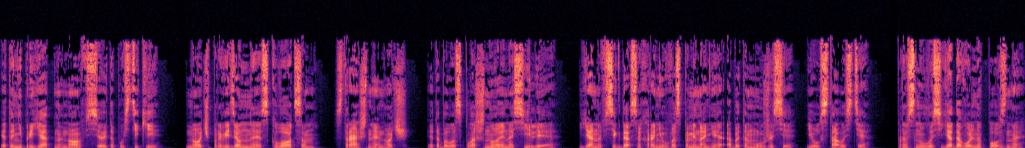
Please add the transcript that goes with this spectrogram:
Это неприятно, но все это пустяки. Ночь, проведенная с Клодцем. Страшная ночь. Это было сплошное насилие. Я навсегда сохраню воспоминания об этом ужасе и усталости. Проснулась я довольно поздно.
